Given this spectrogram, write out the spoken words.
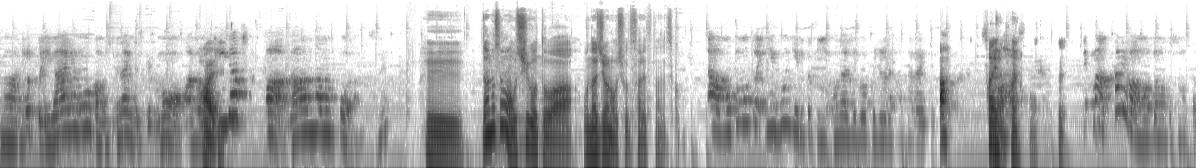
まあちょっと意外に思うかもしれないんですけども、あの、はい言い出したのは旦那の方なんですね。へえ旦那さんはお仕事は同じようなお仕事されてたんですか？あもともと日本にいるときに同じ牧場で働いてて、あはいはいはい。でまあ、彼はもともとその北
